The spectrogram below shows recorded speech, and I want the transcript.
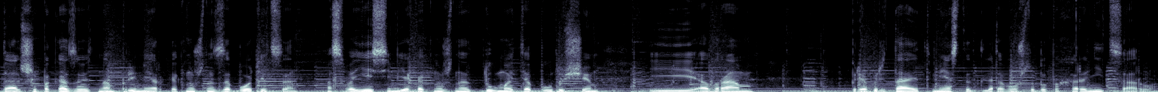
Дальше показывать нам пример, как нужно заботиться о своей семье, как нужно думать о будущем. И Авраам приобретает место для того, чтобы похоронить Сару.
